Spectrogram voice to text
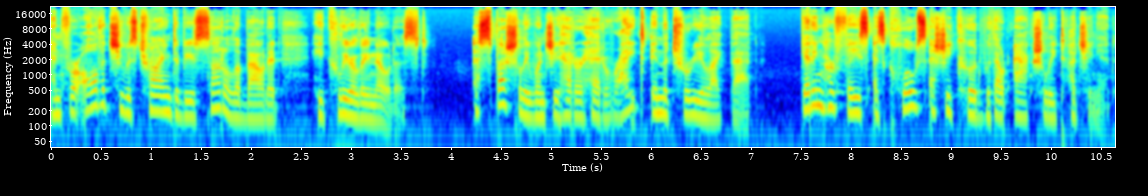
and for all that she was trying to be subtle about it, he clearly noticed. Especially when she had her head right in the tree like that, getting her face as close as she could without actually touching it.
